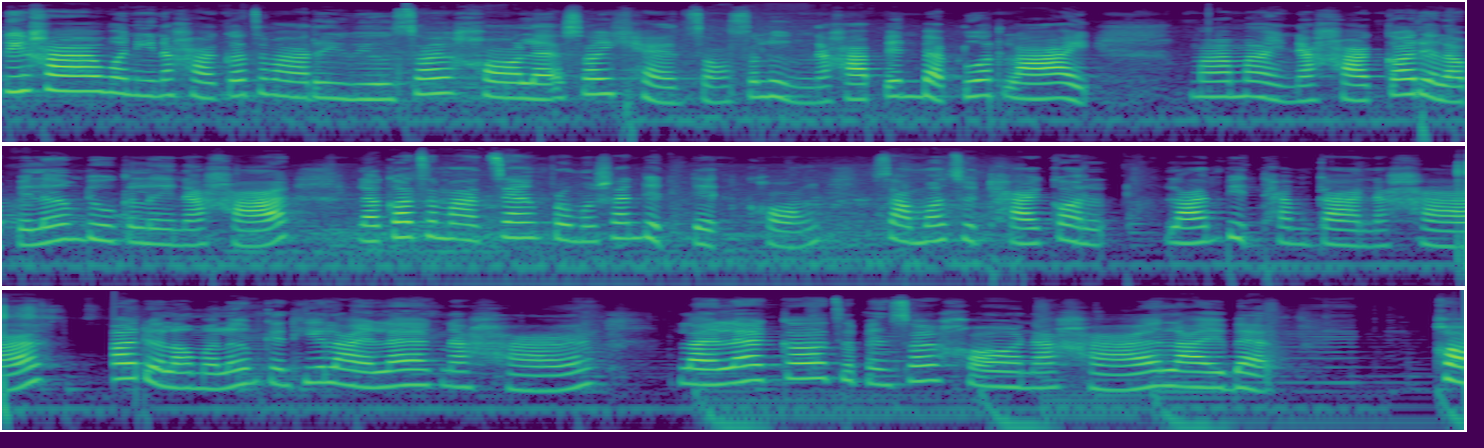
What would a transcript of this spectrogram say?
สวัสดีค่ะ วันนี้นะคะก็จะมารีวิวสร้อยคอและสร้อยแขน 2 สลึงนะคะ เป็นแบบลวดลายมาใหม่นะคะ ก็เดี๋ยวเราไปเริ่มดูกันเลยนะคะ แล้วก็จะมาแจ้งโปรโมชั่นเด็ดๆ ของ3วันสุดท้ายก่อนร้านปิดทำการนะคะก็เดี๋ยวเรามาเริ่มกันที่ลายแรกนะคะ ลายแรกก็จะเป็นสร้อยคอนะคะ ลายแบบขอ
